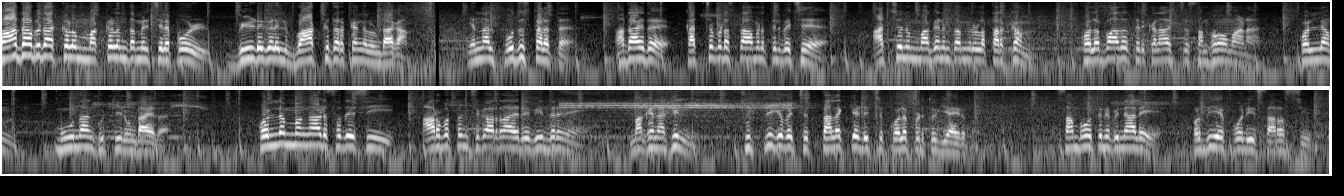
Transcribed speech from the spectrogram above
മാതാപിതാക്കളും മക്കളും തമ്മിൽ ചിലപ്പോൾ വീടുകളിൽ വാക്ക് തർക്കങ്ങൾ ഉണ്ടാകാം. എന്നാൽ പൊതുസ്ഥലത്ത് അതായത് കച്ചവട സ്ഥാപനത്തിൽ വെച്ച് അച്ഛനും മകനും തമ്മിലുള്ള തർക്കം കൊലപാതകത്തിൽ കലാശിച്ച സംഭവമാണ് കൊല്ലം മൂന്നാം കുറ്റിയിലുണ്ടായത്. കൊല്ലം മങ്ങാട് സ്വദേശി അറുപത്തഞ്ചുകാരനായ രവീന്ദ്രനെ മകൻ അഖിൽ ചുറ്റിക വെച്ച് തലക്കടിച്ച് കൊലപ്പെടുത്തുകയായിരുന്നു. സംഭവത്തിന് പിന്നാലെ പ്രതിയെ പോലീസ് അറസ്റ്റ് ചെയ്തു.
